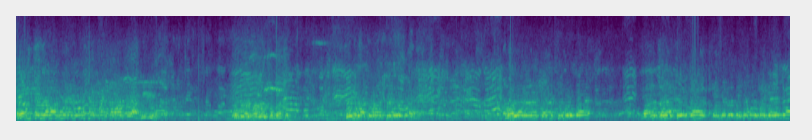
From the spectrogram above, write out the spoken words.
रामचंद्र वाघमोडे दोनशे रुपये समजला हे घे. दोन पन्नास रुपये. दोन वाटोळा शंभर रुपये मल्हार यांना रुपये बालकला शंभर रुपये घ्यायला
